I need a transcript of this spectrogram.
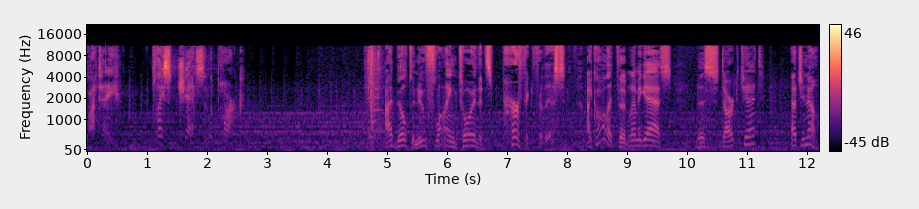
latte? Play some chess in the park. I built a new flying toy that's perfect for this. I call it the... Let me guess. The Stark Jet? How'd you know?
